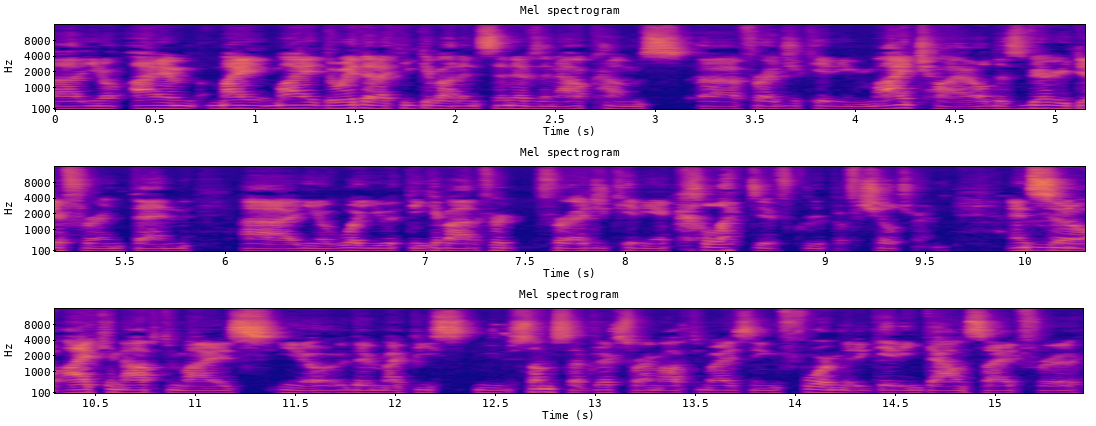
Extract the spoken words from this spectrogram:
uh, you know, I am my my the way that I think about incentives and outcomes uh, for educating my child is very different than uh, you know what you would think about for for educating a collective group of children. And mm-hmm. so I can optimize. You know, there might be some subjects where I'm optimizing for mitigating downside for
